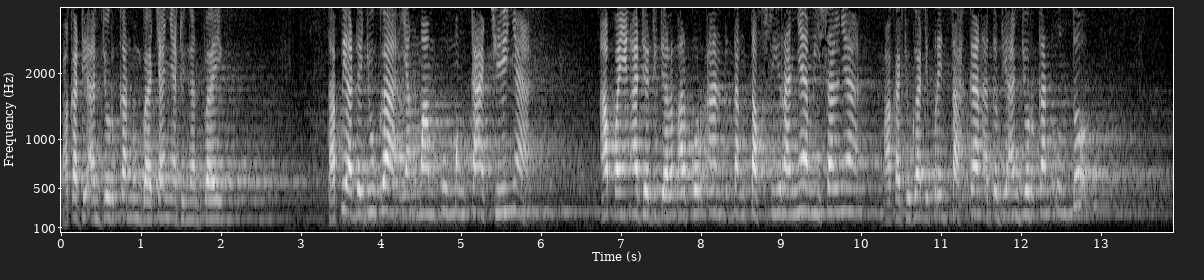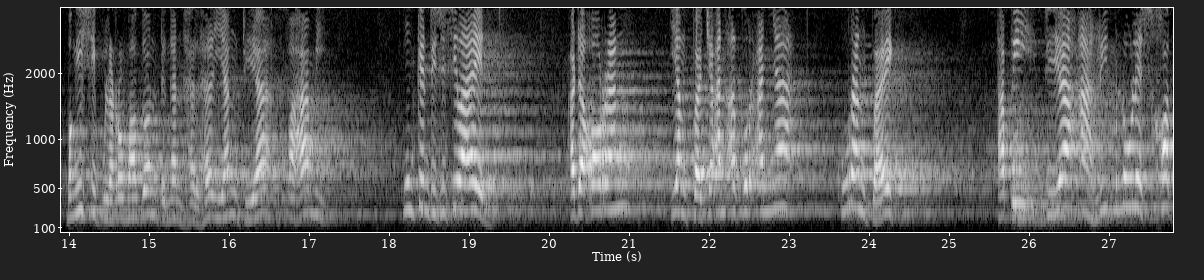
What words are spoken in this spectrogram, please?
Maka dianjurkan membacanya dengan baik. Tapi ada juga yang mampu mengkajinya Apa yang ada di dalam Al-Quran tentang tafsirannya misalnya Maka juga diperintahkan atau dianjurkan untuk Mengisi bulan Ramadan dengan hal-hal yang dia fahami. Mungkin di sisi lain Ada orang yang bacaan Al-Qurannya kurang baik tapi dia ahli menulis khot.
